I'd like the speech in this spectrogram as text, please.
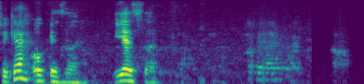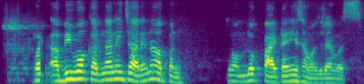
ठीक है? Okay sir yes sir but अभी वो करना नहीं चाह रहे ना अपन तो हम लोग पैटर्न ही समझ रहे हैं बस।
